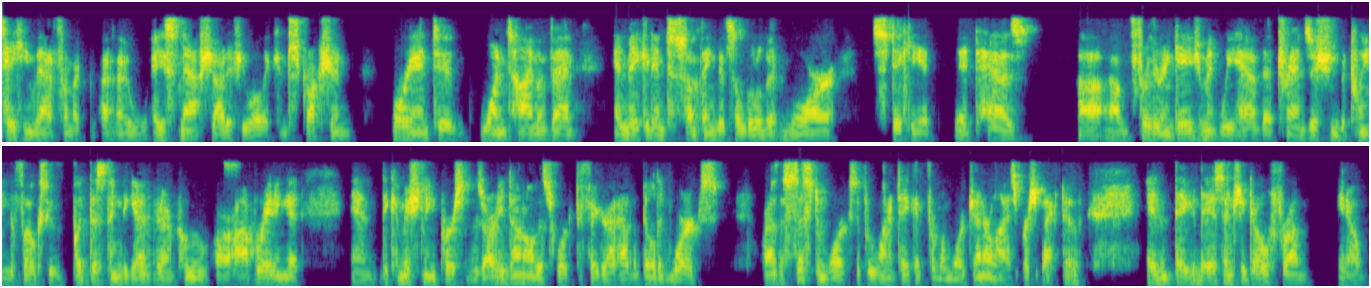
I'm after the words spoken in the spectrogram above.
taking that from a, a, a snapshot, if you will, a construction oriented one time event and make it into something that's a little bit more sticky. It, it has uh, further engagement. We have that transition between the folks who've put this thing together and who are operating it, and the commissioning person who's already done all this work to figure out how the building works or how the system works. If we want to take it from a more generalized perspective, and they they essentially go from you know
